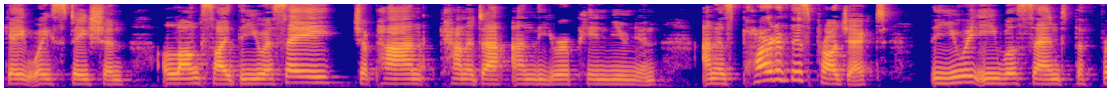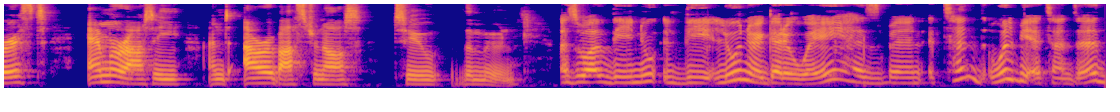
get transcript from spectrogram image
Gateway Station alongside the USA, Japan, Canada, and the European Union. And as part of this project, the UAE will send the first Emirati and Arab astronaut to the moon. As well, the, the lunar gateway has been attend, will be attended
